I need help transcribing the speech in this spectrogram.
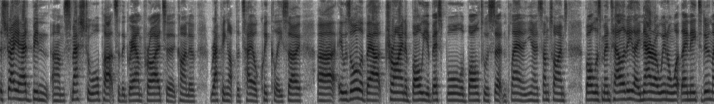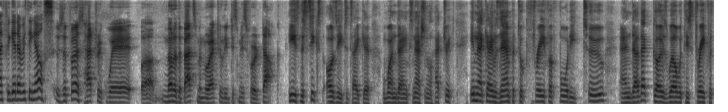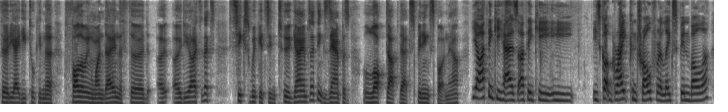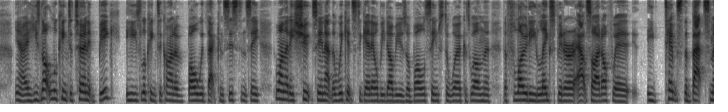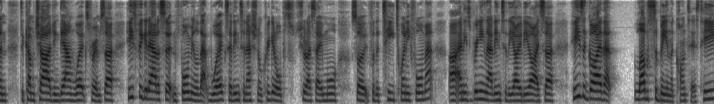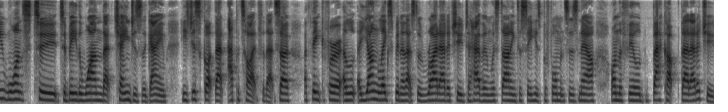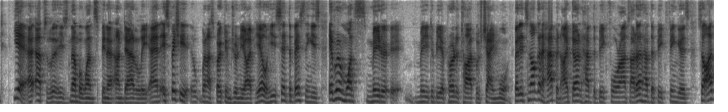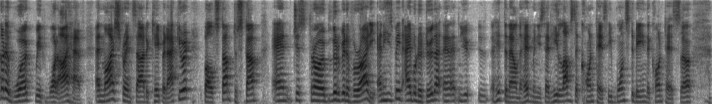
Australia had been um, smashed to all parts of the ground prior to kind of wrapping up the tail quickly. So uh, it was all about trying to bowl your best ball or bowl to a certain plan. And, you know, sometimes bowlers' mentality, they narrow in on what they need to do and they forget everything else. It was the first hat trick where uh, none of the batsmen were actually dismissed for a duck. He's the sixth Aussie to take a one day international hat trick. In that game, Zampa took three for 42, and uh, that goes well with his three for 38 he took in the following one day in the third o- ODI. So that's six wickets in two games. I think Zampa's locked up that spinning spot now. Yeah, I think he has. I think he, he he's got great control for a leg spin bowler. You know, he's not looking to turn it big. He's looking to kind of bowl with that consistency. The one that he shoots in at the wickets to get LBWs or bowls seems to work as well. And the, the floaty leg spitter outside off where he tempts the batsman to come charging down works for him. So he's figured out a certain formula that works at international cricket, or should I say more so for the T20 format, uh, and he's bringing that into the ODI. So he's a guy that loves to be in the contest. He wants to to be the one that changes the game. He's just got that appetite for that. So I think for a, a, young leg spinner, that's the right attitude to have, and we're starting to see his performances now on the field back up that attitude. Yeah, absolutely. He's number one spinner, undoubtedly. And especially uh, when I spoke to him during the IPL, he said the best thing is everyone wants me to uh, me to be a prototype of Shane Warne, but it's not going to happen. I don't have the big forearms. I don't have the big fingers. So I got to work with what I have. And my strengths are to keep it accurate, bowl stump to stump, and just throw a little bit of variety. And he's been able to do that. And you hit the nail on the head when you said he loves the contest. He wants to be in the contest. So,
